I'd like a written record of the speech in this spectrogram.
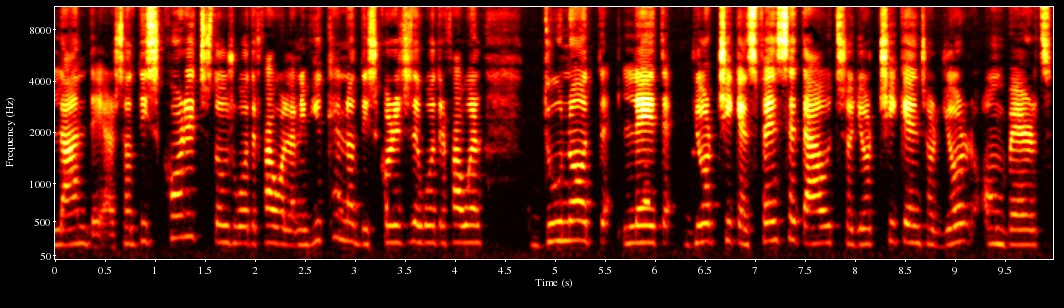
land there. So discourage those waterfowl, and if you cannot discourage the waterfowl, do not let your chickens fence it out so your chickens or your own birds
